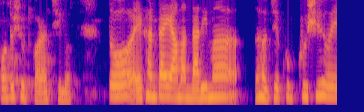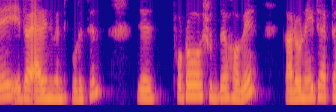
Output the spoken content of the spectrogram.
ফটোশ্যুট করা ছিল। তো এখানটায় আমার দাদিমা হচ্ছে খুব খুশি হয়ে এটা অ্যারেঞ্জমেন্ট করেছেন যে ফটো শুদ্ধ হবে। কারণ এটা একটা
